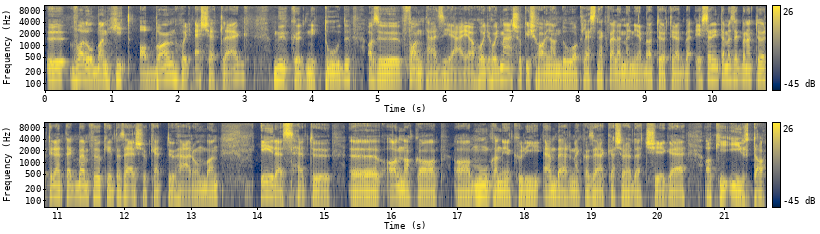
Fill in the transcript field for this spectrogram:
ő valóban hit abban, hogy esetleg működni tud az ő fantáziája, hogy, hogy mások is hajlandóak lesznek vele menni ebbe a történetbe. És szerintem ezekben a történetekben, főként az első kettő-háromban érezhető ö, annak a, a munkanélküli embernek az elkeseredettsége, aki írta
